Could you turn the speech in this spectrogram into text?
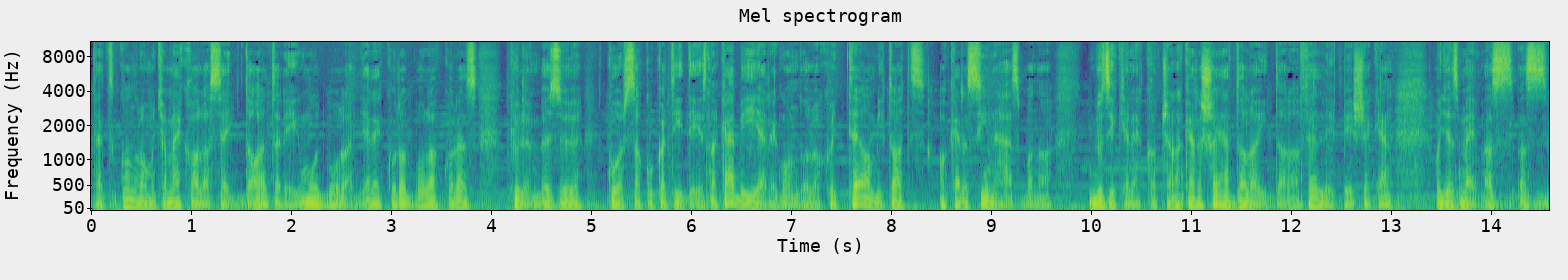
Tehát gondolom, hogyha meghallasz egy dalt a régmúltból, a gyerekkorodból, akkor az különböző korszakokat idéz. Na kb. ilyenre gondolok, hogy te, amit adsz, akár a színházban, a musicalek kapcsán, akár a saját dalaiddal, a fellépéseken, hogy az, az, az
